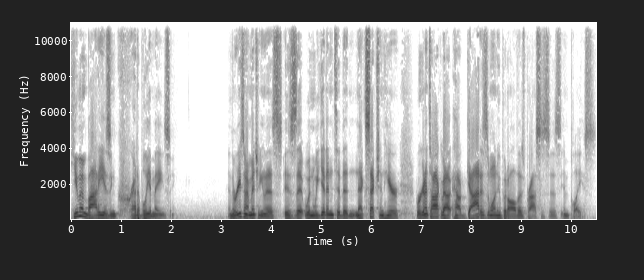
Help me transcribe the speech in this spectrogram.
Human body is incredibly amazing. And the reason I'm mentioning this is that when we get into the next section here, we're going to talk about how God is the one who put all those processes in place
